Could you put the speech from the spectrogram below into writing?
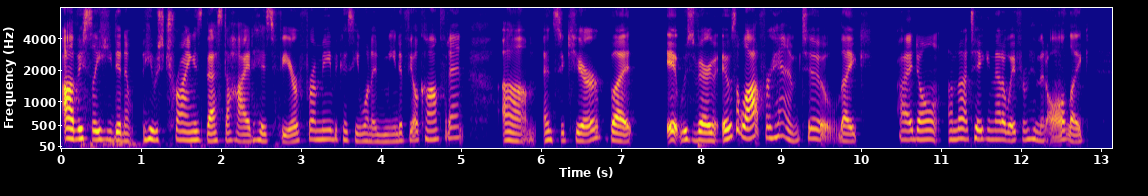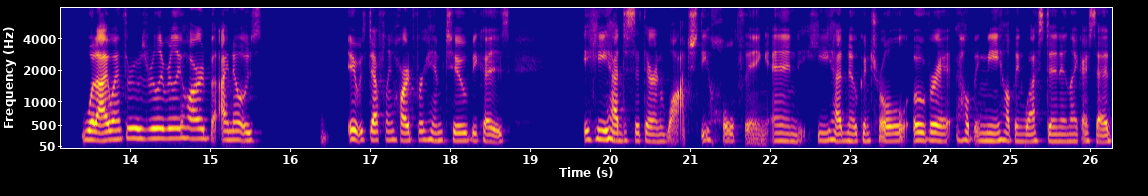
obviously he didn't he was trying his best to hide his fear from me because he wanted me to feel confident um and secure, but it was very it was a lot for him too. Like I don't I'm not taking that away from him at all. Like what I went through was really really hard, but I know it was it was definitely hard for him too because he had to sit there and watch the whole thing and he had no control over it helping me helping weston and like i said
